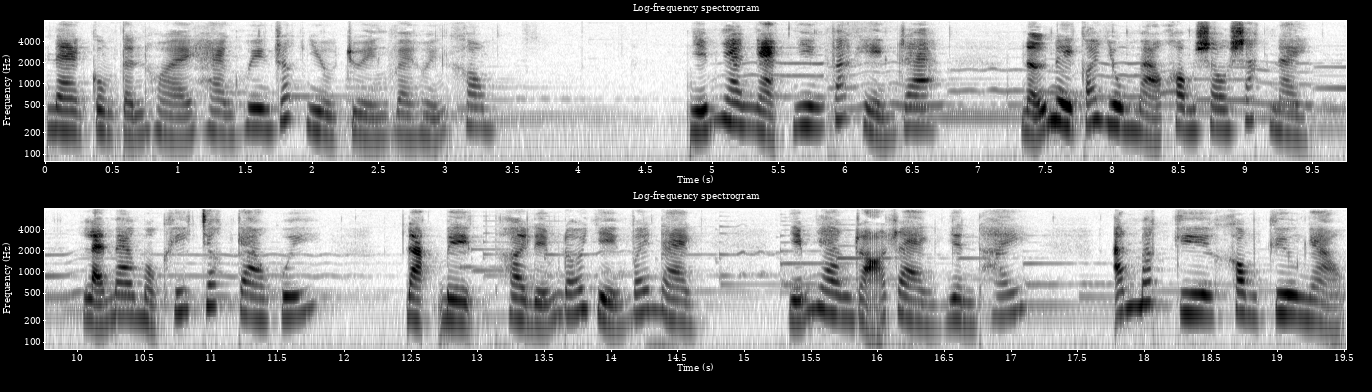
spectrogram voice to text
Nàng cùng tịnh huệ hàng huyên rất nhiều chuyện về huyễn không. Nhiễm nhan ngạc nhiên phát hiện ra, nữ ni có dung mạo không sâu sắc này, lại mang một khí chất cao quý, đặc biệt thời điểm đối diện với nàng. Nhiễm nhan rõ ràng nhìn thấy, ánh mắt kia không kiêu ngạo,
